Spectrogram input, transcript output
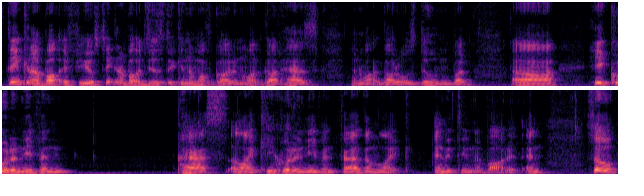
thinking about if he was thinking about Jesus, the kingdom of God, and what God has and what God was doing. But uh, he couldn't even pass. Like he couldn't even fathom like anything about it. And so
